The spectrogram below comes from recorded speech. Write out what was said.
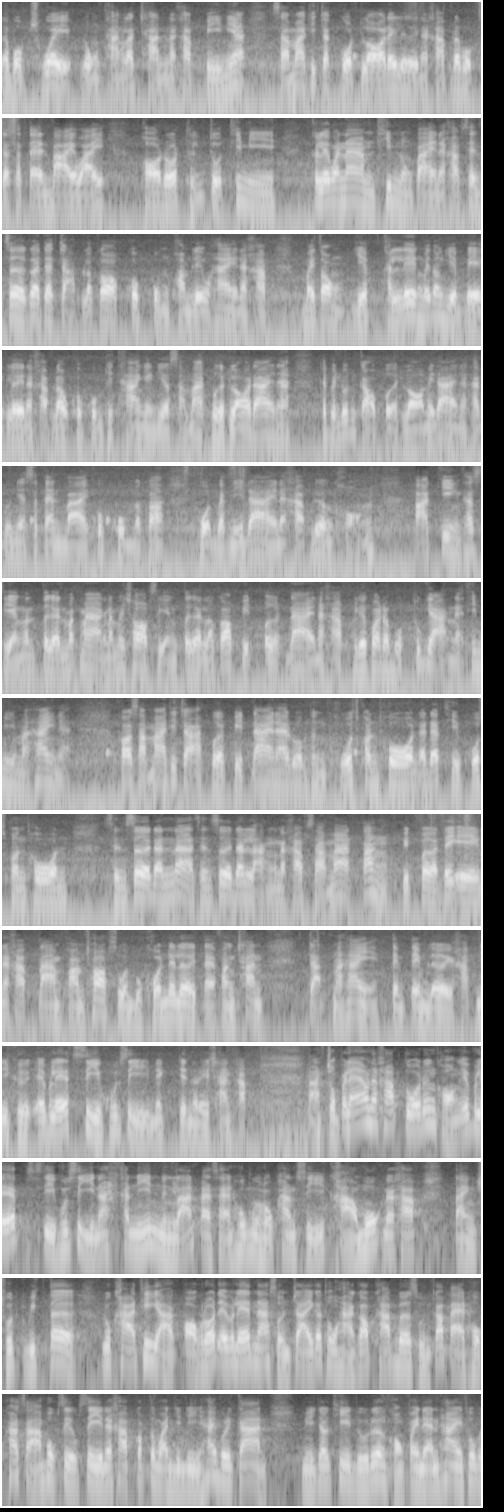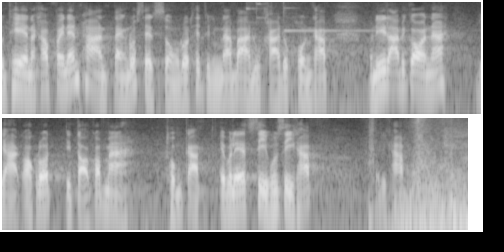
ระบบช่วยลงทางลัดชันนะครับปีเนี้ยสามารถที่จะกดรอได้เลยนะครับระบบจะสแตนบายไว้ พอรถถึงจุดที่มี เขาเรียกว่าน้ามทิ่มลงไปนะครับ เซ็นเซอร์ก็จะจับแล้วก็ควบคุมความเร็วให้นะครับ ไม่ต้องเหยียบคันเร่งไม่ต้องเหยียบเบรกเลยนะครับ เราควบคุมทิศทางอย่างเดียวสามารถเปิดล้อได้นะ ถ้าเป็นรุ่นเก่าเปิดล้อไม่ได้นะครับ รุ่นนี้สแตนบายควบคุมแล้วก็กดแบบนี้ได้นะครับ เรื่องของ ปาร์กิ้งถ้าเสียงมันเตือนมากๆนะไม่ชอบเสียงเตือนแล้วก็ปิดเปิดได้นะครับเรียกว่าระบบทุกอย่างเนี่ยที่มีมาให้เนี่ยก็สามารถที่จะเปิดปิดได้นะ รวมถึง Cruise Control Adaptive Cruise Control เซนเซอร์ด้านหน้า เซนเซอร์ด้านหลังนะครับ สามารถตั้งปิดเปิดได้เองนะครับ ตามความชอบส่วนบุคคลได้เลย แต่ฟังก์ชัน จัดมาให้เต็ม ๆ เลยครับ นี่คือ Everest 4คูณ4 Next Generation ครับจบไปแล้วนะครับ ตัวเรื่องของ Everest 4คูณ4นะ คันนี้ 1 8 6 6 0 0 สีขาวมุกนะครับ แต่งชุดวิกเตอร์ ลูกค้าที่อยากออกรถ Everest นะ สนใจก็โทรหากอล์ฟครับ เบอร์ 0 9 8 6 5 3 6 4 6 4 นะครับกอล์ฟตะวันยินดีให้บริการ มีเจ้าที่ดูเรื่องของไฟแนนซ์ให้ทั่วประเทศนะครับไฟแนนซ์ผ่านแต่งรถเสร็จส่งรถให้ถึงหน้าบ้านลูกค้าทุกคนครับวันนี้ลาไปก่อนนะอยากออกรถติดต่อกอฟมาชมกับ Everest 4คูณ4ครับ สวัสดีครับ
